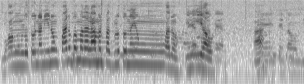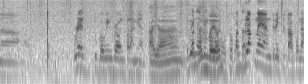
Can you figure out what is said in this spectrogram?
Mukhang luto na, Ninong. Paano ba malalaman pag luto na yung ano, iniihaw? Ha? May tinatawag na red to going brown pa lang yan. Ayan. Di ba Ganun ba yun? Pag black na yan, diretso tapo na.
